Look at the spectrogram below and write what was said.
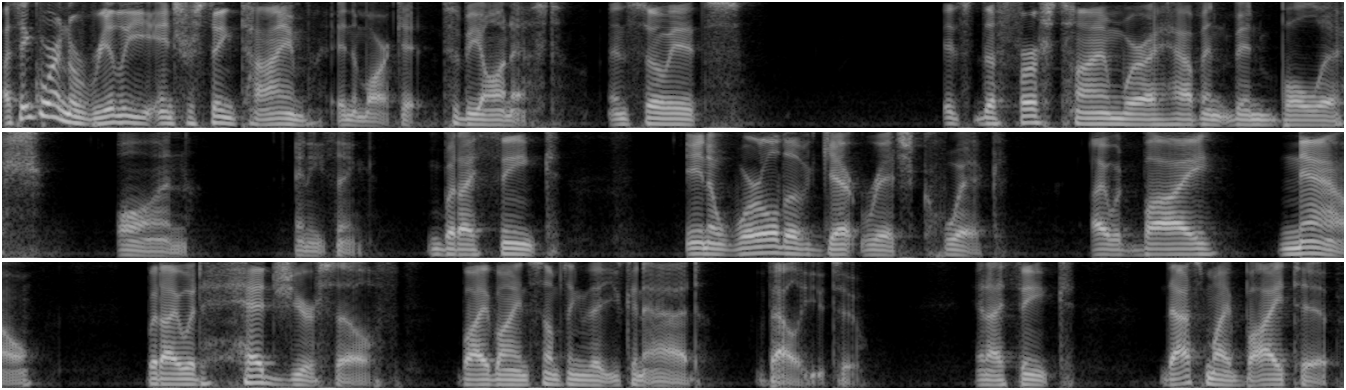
I think we're in a really interesting time in the market, to be honest. And so it's it's the first time where I haven't been bullish on anything. But I think in a world of get rich quick, I would buy now, but I would hedge yourself by buying something that you can add value to. And I think that's my buy tip.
